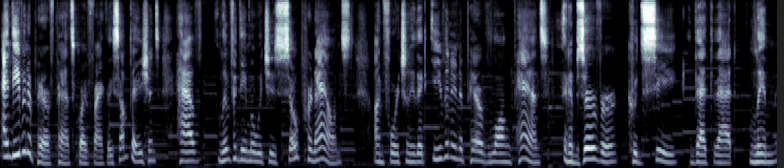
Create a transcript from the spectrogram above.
and even a pair of pants, quite frankly. Some patients have lymphedema, which is so pronounced, unfortunately, that even in a pair of long pants, an observer could see that that limb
